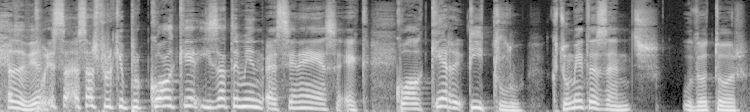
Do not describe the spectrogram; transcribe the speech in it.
Estás a ver? Por- sa- Sabes porquê? Porque qualquer. Exatamente, a cena é essa: é que qualquer título que tu metas antes, o doutor,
